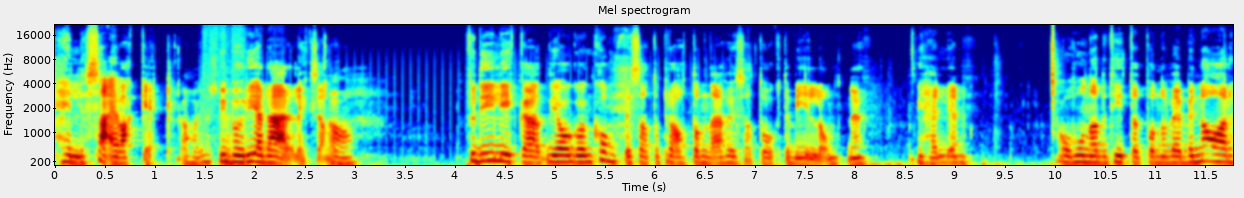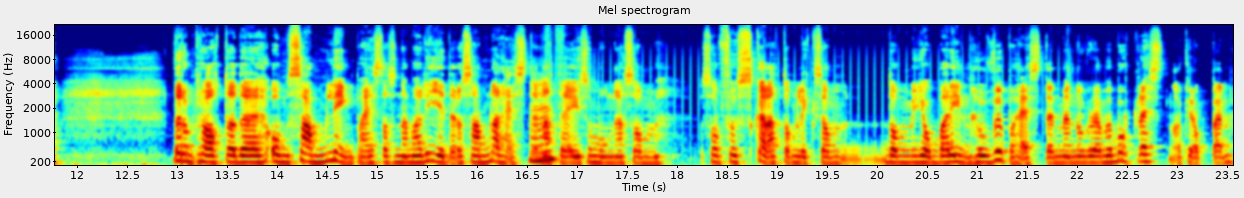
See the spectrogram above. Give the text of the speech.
hälsa är vackert. Ja, Vi börjar där liksom. Ja. För det är lika, jag och en kompis satt och pratade om det här, vi satt och åkte bil långt nu i helgen. Och hon hade tittat på någon webbinar där de pratade om samling på hästar, alltså när man rider och samlar hästen, att det är ju så många som, som fuskar, att de liksom de jobbar in huvudet på hästen men de glömmer bort resten av kroppen.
